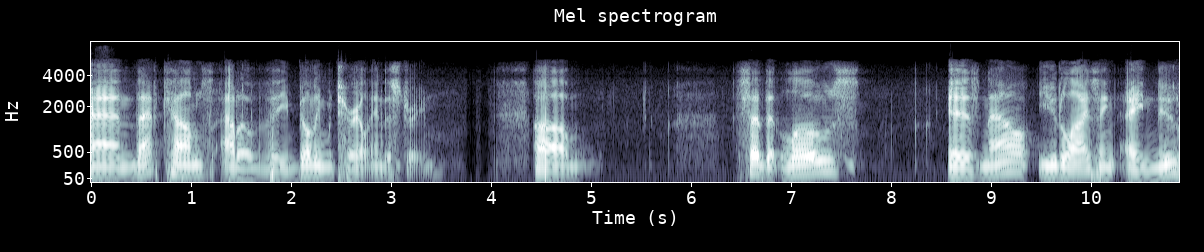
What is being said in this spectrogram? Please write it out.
and that comes out of the building material industry um, said that Lowe's is now utilizing a new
